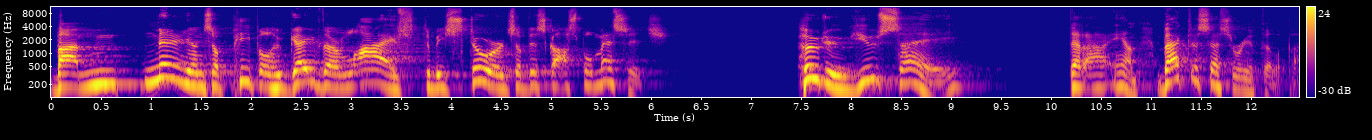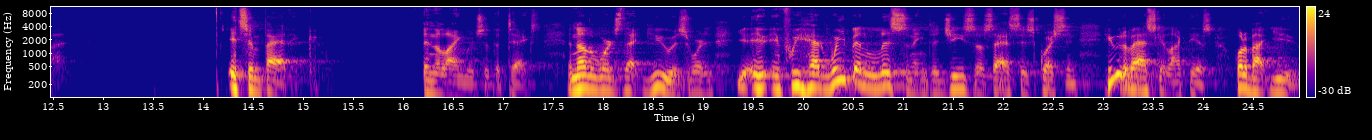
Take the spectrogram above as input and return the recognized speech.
by m- millions of people who gave their lives to be stewards of this gospel message. Who do you say that I am? Back to Caesarea Philippi. It's emphatic in the language of the text. In other words, that you is where, if we had we been listening to Jesus ask this question, he would have asked it like this What about you?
